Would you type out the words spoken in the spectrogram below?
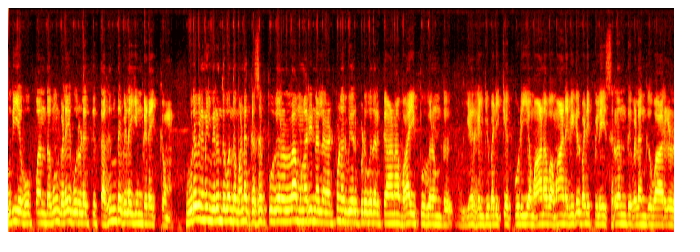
புதிய ஒப்பந்தமும் விளைபொருளுக்கு தகுந்த விலையும் கிடைக்கும். உறவினரில் இருந்து வந்த மனக்கசப்புகளெல்லாம் மாறி நல்ல நட்புணர்வு ஏற்படுவதற்கான வாய்ப்புகள் உண்டு. உயர்கல்வி படிக்கக்கூடிய மாணவ மாணவிகள் படிப்பிலே சிறந்து விளங்குவார்கள்.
